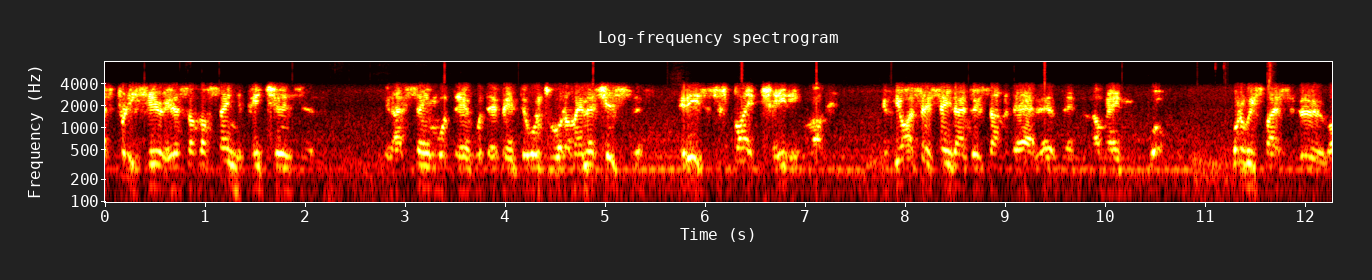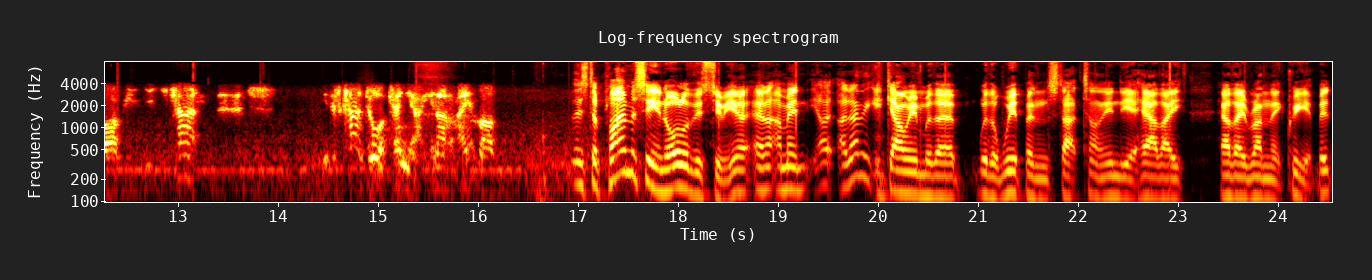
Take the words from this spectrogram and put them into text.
it's pretty serious. Like I've seen the pictures, and you know, seeing what they what they've been doing to it. I mean, it's just it is just blatant cheating. Like, if the ICC don't do something about it, then I mean, what what are we supposed to do? Like, you, you can't. You just can't do it, can you? You know what I mean? Like, There's diplomacy in all of this, Jimmy, and I mean, I don't think you go in with a with a whip and start telling India how they how they run their cricket, but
